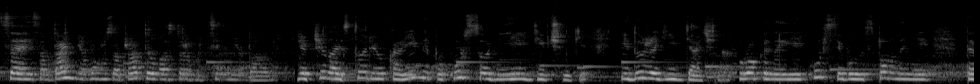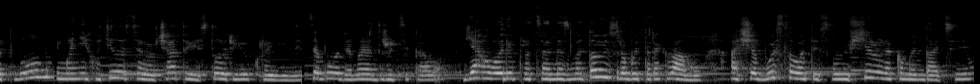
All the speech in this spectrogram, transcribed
це завдання може забрати у вас дорогоцінні бали. Я вчила історію України по курсу однієї дівчинки і дуже їй вдячна. Уроки на її курсі були сповнені теплом, і мені хотілося вивчати історію України. Це було для мене дуже цікаво. Я говорю про це не з метою зробити рекламу, а щоб висловити свою щиру рекомендацію.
